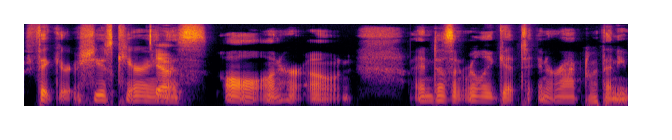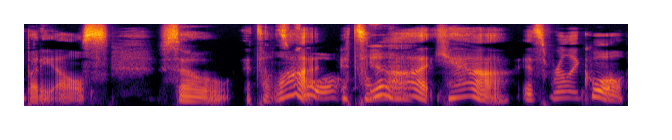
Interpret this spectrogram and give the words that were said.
figure. She's carrying Yeah. this all on her own and doesn't really get to interact with anybody else. So it's a That's lot. cool. It's a Yeah. lot. Yeah. It's really cool.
